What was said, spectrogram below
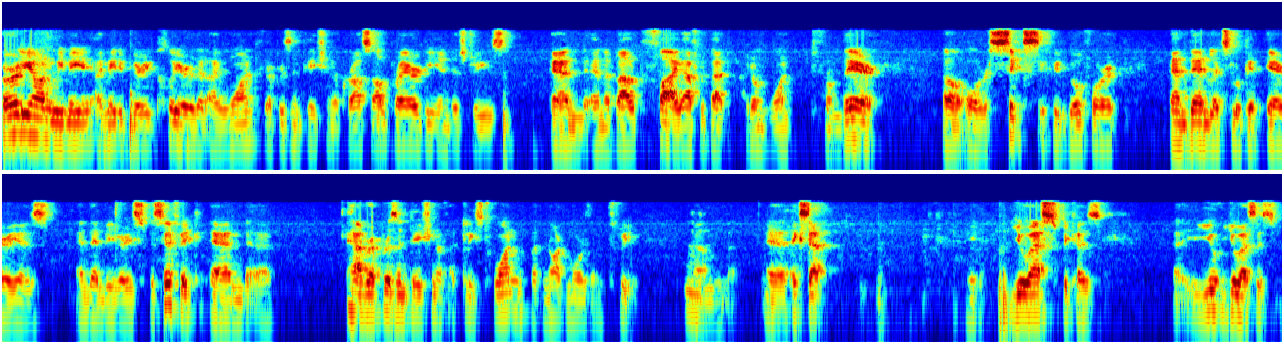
early on, we made I made it very clear that I want representation across all priority industries, and and about five after that, I don't want from there, uh, or six if you go for it, and then let's look at areas and then be very specific and uh, have representation of at least one, but not more than three, mm. um, uh, except U.S. because uh, U- U.S. is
